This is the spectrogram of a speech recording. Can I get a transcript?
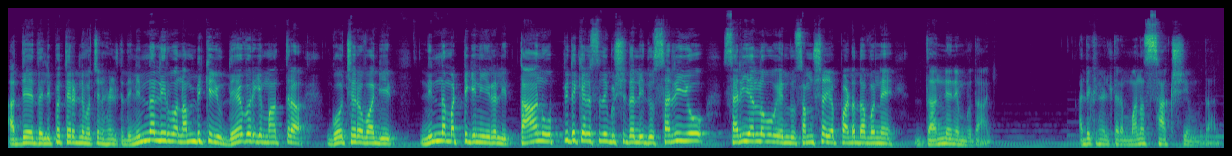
ಅಧ್ಯಾಯದಲ್ಲಿ ಇಪ್ಪತ್ತೆರಡನೇ ವಚನ ಹೇಳ್ತದೆ, ನಿನ್ನಲ್ಲಿರುವ ನಂಬಿಕೆಯು ದೇವರಿಗೆ ಮಾತ್ರ ಗೋಚರವಾಗಿ ನಿನ್ನ ಮಟ್ಟಿಗೆ ನೀರಲ್ಲಿ ತಾನು ಒಪ್ಪಿದ ಕೆಲಸದ ವಿಷಯದಲ್ಲಿ ಇದು ಸರಿಯೋ ಸರಿಯಲ್ಲವೋ ಎಂದು ಸಂಶಯ ಪಡೆದವನೇ ಧನ್ಯನೆಂಬುದಾಗಿ. ಅದಕ್ಕೆ ಹೇಳ್ತಾರೆ ಮನಸ್ಸಾಕ್ಷಿ ಎಂಬುದಾಗಿ.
